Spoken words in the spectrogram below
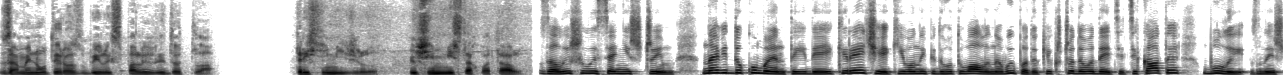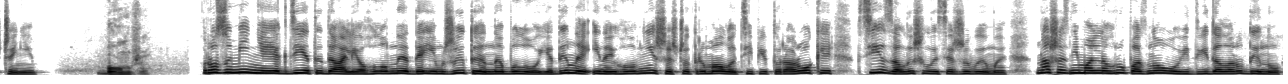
За минути розбили, спалили дотла. Три сім'ї жило, і всім міста хватало. Залишилися ні з чим. Навіть документи і деякі речі, які вони підготували на випадок, якщо доведеться тікати, були знищені. Бомжа. Розуміння, як діяти далі, головне, де їм жити, не було. Єдине і найголовніше, що тримало ці півтора роки, всі залишилися живими. Наша знімальна група знову відвідала родину.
